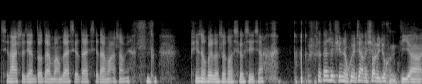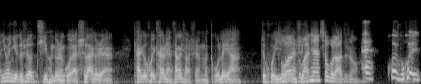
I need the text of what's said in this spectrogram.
其他时间都在忙在写在写代码上面，评审会的时候休息一下。不是，但是评审会这样的效率就很低啊，因为你有的时候要提很多人过来，十来个人，开个会开个两三个小时，妈多累啊！这会议我。完全受不了这种。哎，会不会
